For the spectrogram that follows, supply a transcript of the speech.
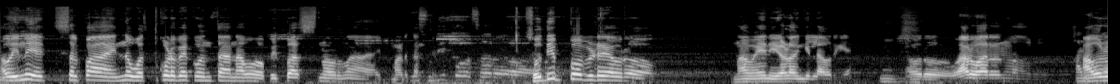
ಅವ್ರು ಇನ್ನೂ ಹೆಚ್ಚ್ ಸ್ವಲ್ಪ ಇನ್ನು ಒತ್ತು ಕೊಡಬೇಕು ಅಂತ ನಾವು ಬಿಗ್ ಬಾಸ್ ನವ್ರನ್ನ ಇದು ಮಾಡ್ತಾರೆ ಸುದೀಪ್ ಸರ್ ಸುದೀಪ್ ಬಿಡ್ರಿ ಅವರು ನಾವೇನು ಹೇಳೋಂಗಿಲ್ಲ ಅವ್ರಿಗೆ. ಅವರು ವಾರ ವಾರನು ಅವರು ಅವರು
